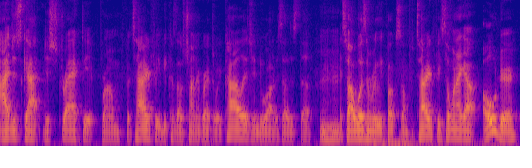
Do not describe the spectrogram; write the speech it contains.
I just got distracted from photography because I was trying to graduate college and do all this other stuff. Mm-hmm. And so I wasn't really focused on photography. So when I got older,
